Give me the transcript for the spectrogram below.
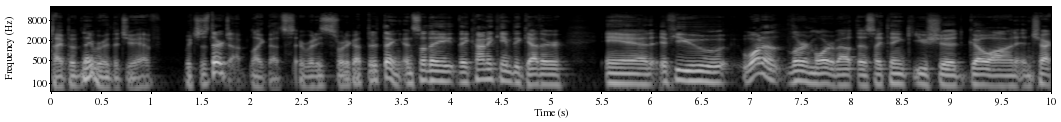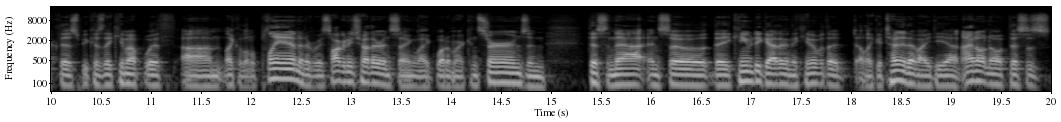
type of neighborhood that you have, which is their job. Like that's everybody's sort of got their thing. And so they they kind of came together. And if you want to learn more about this, I think you should go on and check this because they came up with um, like a little plan and everybody's talking to each other and saying like, what are my concerns and this and that. And so they came together and they came up with a like a tentative idea. And I don't know if this is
